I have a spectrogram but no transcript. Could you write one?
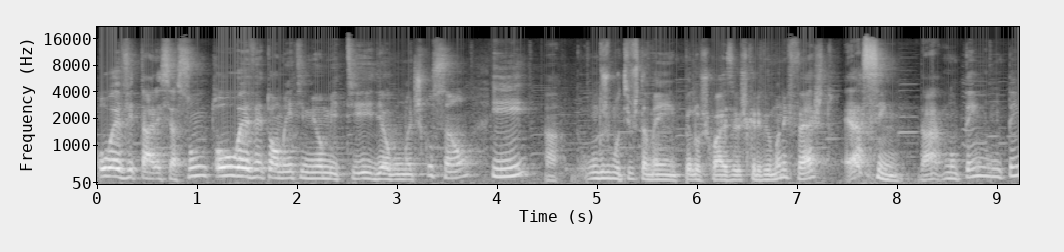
ou evitar esse assunto, ou eventualmente me omitir de alguma discussão. E ah, um dos motivos também pelos quais eu escrevi o manifesto é assim, tá? Não tem, não tem,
